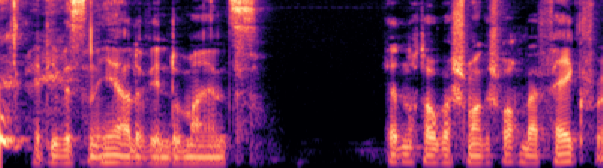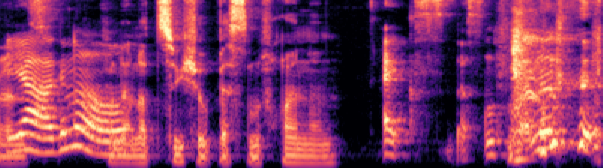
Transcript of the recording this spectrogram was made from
Ja, die wissen eh alle, wen du meinst. Wir hatten noch darüber schon mal gesprochen bei Fake Friends. Ja, genau. Von deiner Psycho-besten Freundin. Ex-besten Freundin.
